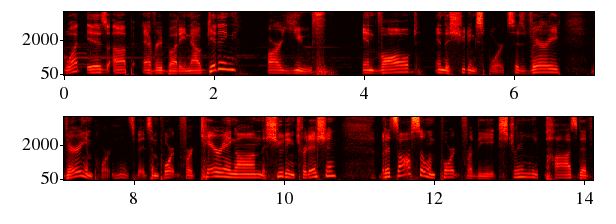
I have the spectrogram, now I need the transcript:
What is up, everybody? Now, getting our youth involved in the shooting sports is very, very important. It's, it's important for carrying on the shooting tradition, but it's also important for the extremely positive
